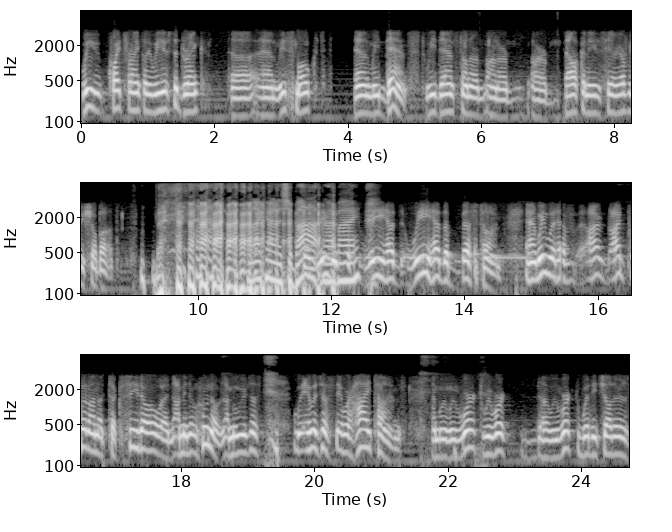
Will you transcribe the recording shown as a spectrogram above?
we quite frankly, we used to drink uh, and we smoked and we danced. We danced on our on our our balconies here every Shabbat. It's my kind of Shabbat, we Rabbi. Just, we had we had the best time, and we would have. I, I'd put on a tuxedo, and I mean, who knows? I mean, we were just. We, it was just. They were high times, and when we worked, we worked. Uh, we worked with each other's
